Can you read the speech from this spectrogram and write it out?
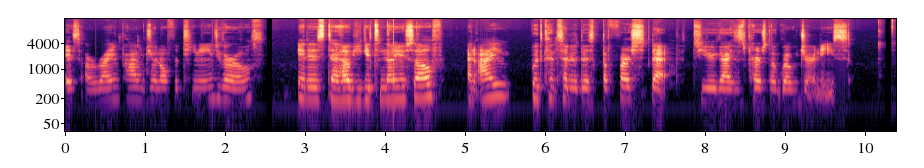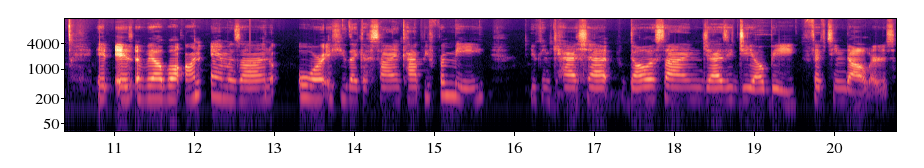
It's a writing prompt journal for teenage girls. It is to help you get to know yourself, and I would consider this the first step to your guys' personal growth journeys. It is available on Amazon, or if you'd like a signed copy from me, you can Cash App dollar sign Jazzy GLB fifteen dollars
